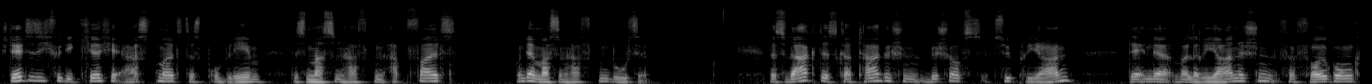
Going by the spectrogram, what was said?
stellte sich für die Kirche erstmals das Problem des massenhaften Abfalls und der massenhaften Buße. Das Werk des karthagischen Bischofs Cyprian der in der valerianischen Verfolgung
